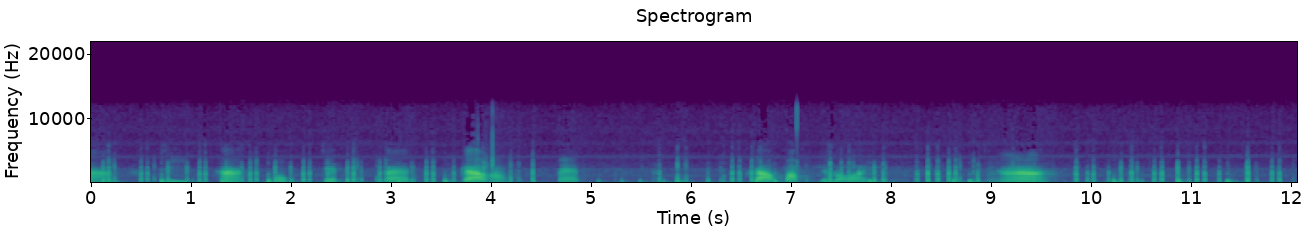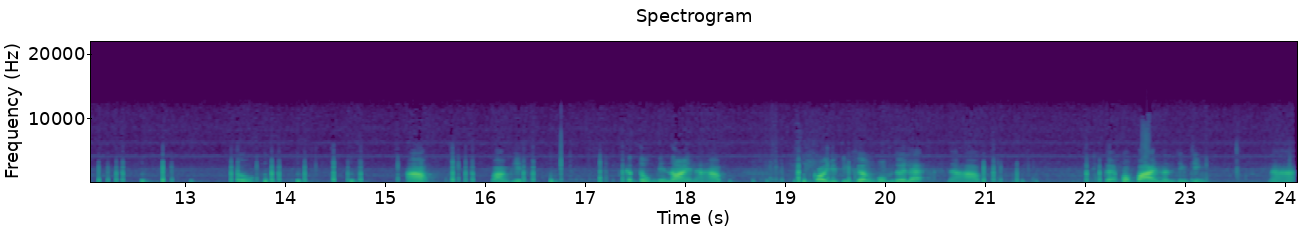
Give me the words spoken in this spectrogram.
สามสี่ห้าหกเจ็ด แปดเก้าเอาแปดเก้าปรับเรียบร้อย อ่า โอ้ อ้าว วางผิด กระตุกนิดหน่อยนะครับ ก็อยู่ที่เครื่องผมด้วยแหละนะครับ แต่พอป้ายนั้นจริง ๆ นะฮะ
